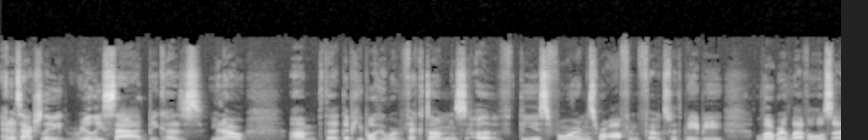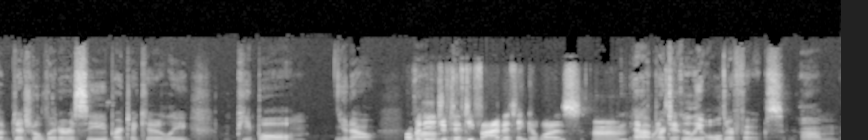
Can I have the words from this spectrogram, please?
and it's actually really sad because, you know, um, the, the people who were victims of these forms were often folks with maybe lower levels of digital literacy, particularly people, you know. Over the um, age of 55, in, I think it was. Um, yeah, particularly older folks. Um,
